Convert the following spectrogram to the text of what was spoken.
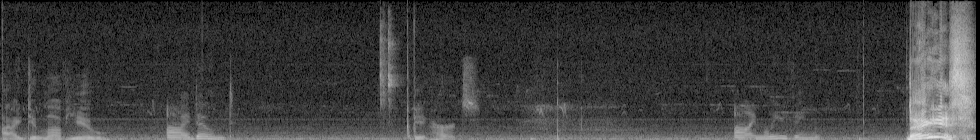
I do love you. I don't. It hurts. I'm leaving. Dang it!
